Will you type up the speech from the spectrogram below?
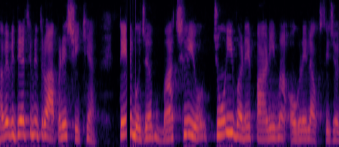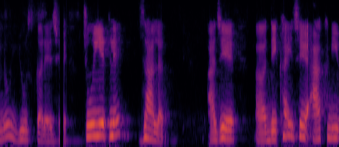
હવે વિદ્યાર્થી મિત્રો, આપણે શીખ્યા તે મુજબ માછલીઓ ચોઈ વડે પાણીમાં ઓગળેલા ઓક્સિજનનો યુઝ કરે છે. ચોઈ એટલે ઝાલર. આ જે દેખાય છે, આંખની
